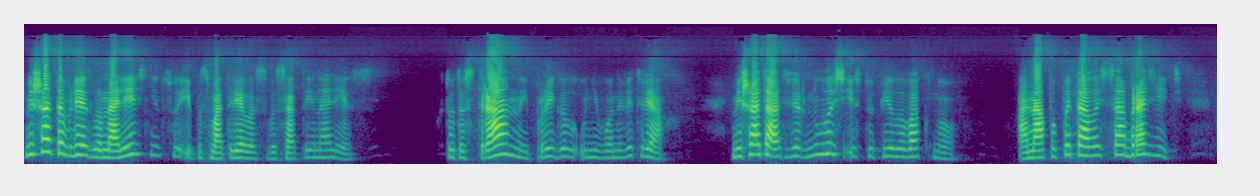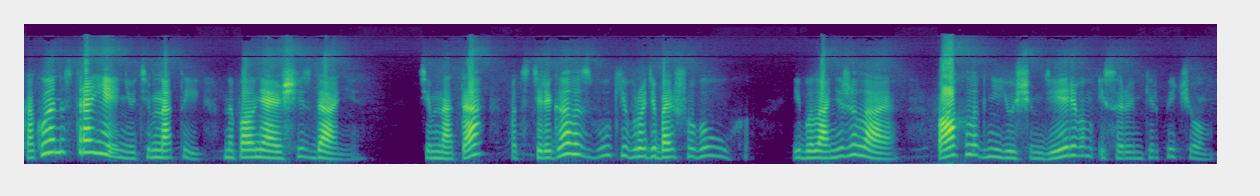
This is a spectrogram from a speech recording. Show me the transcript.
Мишата влезла на лестницу и посмотрела с высоты на лес. Кто-то странный прыгал у него на ветвях. Мишата отвернулась и ступила в окно. Она попыталась сообразить, какое настроение у темноты, наполняющей здание. Темнота подстерегала звуки вроде большого уха и была нежилая, пахла гниющим деревом и сырым кирпичом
